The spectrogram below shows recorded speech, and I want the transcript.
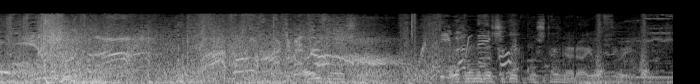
よお友達ごっこしたいならよい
